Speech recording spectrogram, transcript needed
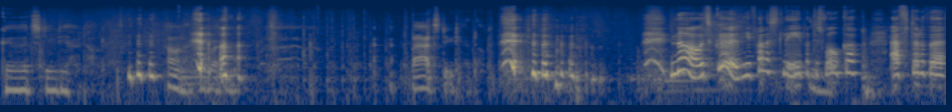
Good studio dog. oh no, it. Bad studio dog. No, it's good. He fell asleep and just woke up after the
